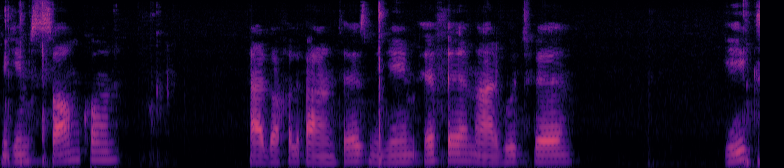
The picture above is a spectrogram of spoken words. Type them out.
میگیم سام کن. در داخل پرانتز میگیم f مربوط به x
